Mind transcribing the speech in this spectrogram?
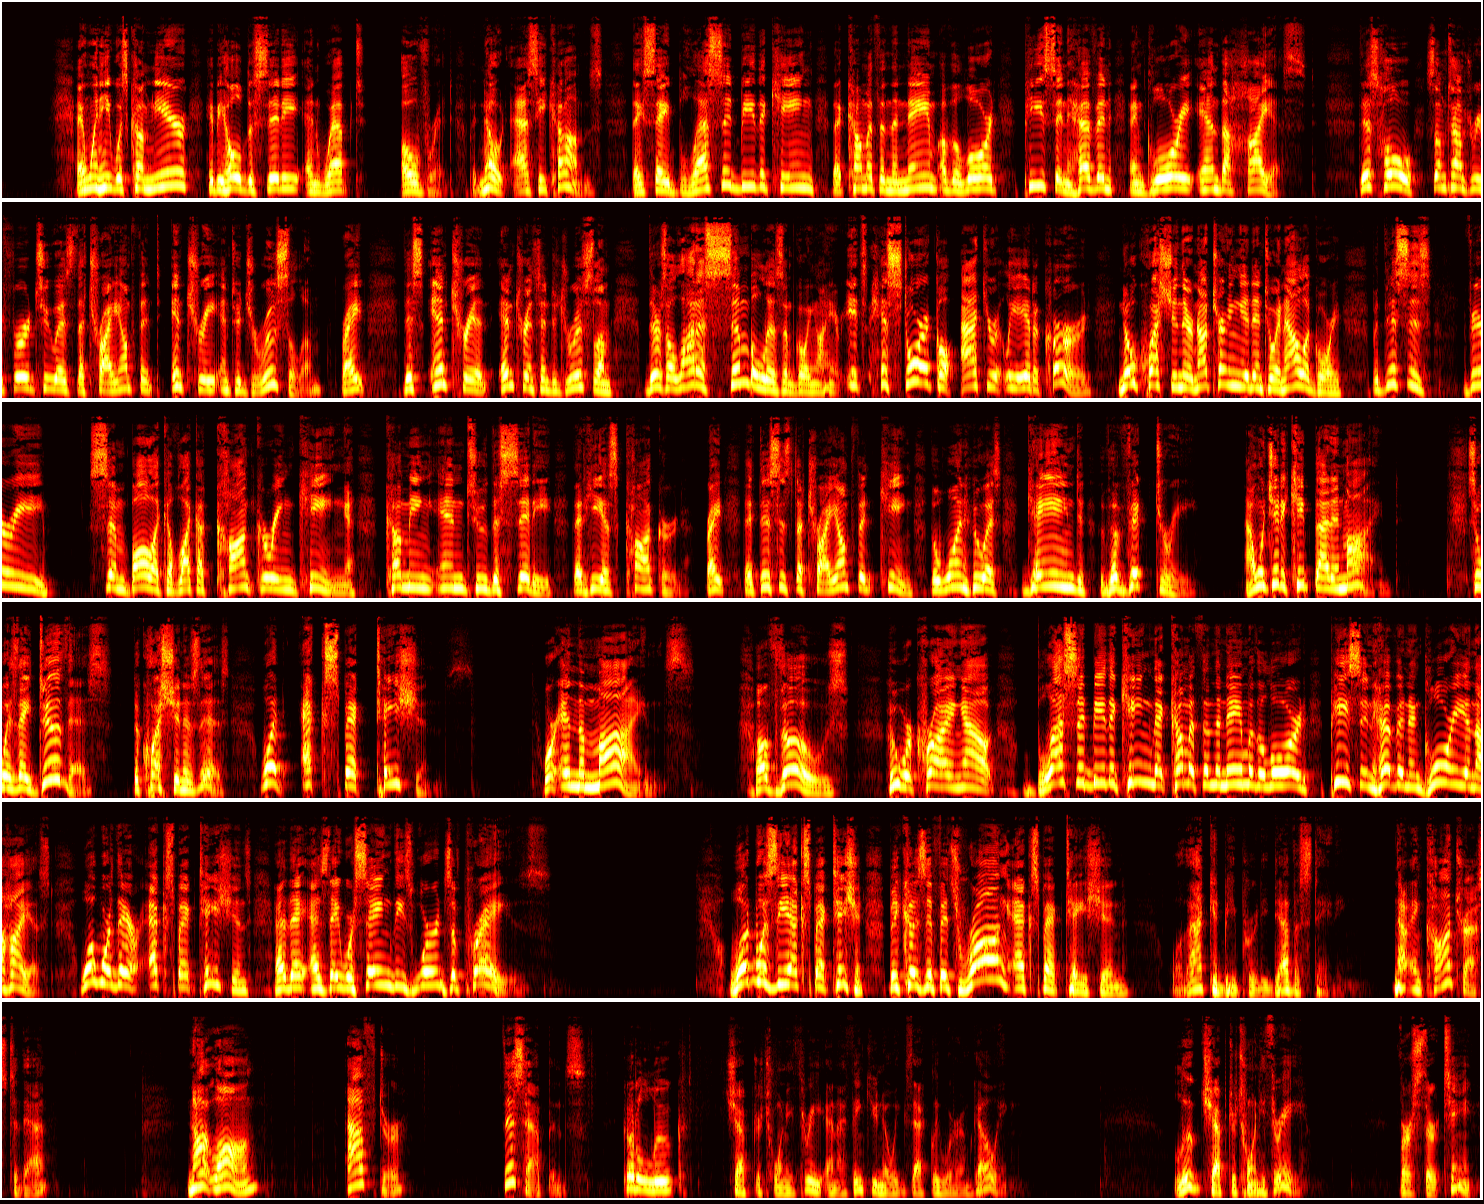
And when he was come near, he behold the city and wept over it. But note, as he comes, they say, Blessed be the King that cometh in the name of the Lord, peace in heaven and glory in the highest. This whole, sometimes referred to as the triumphant entry into Jerusalem, right? This entrance into Jerusalem, there's a lot of symbolism going on here. It's historical, accurately, it occurred. No question there, not turning it into an allegory, but this is very symbolic of like a conquering king coming into the city that he has conquered, right? That this is the triumphant king, the one who has gained the victory. I want you to keep that in mind. So as they do this, the question is this what expectations were in the minds of those who were crying out, Blessed be the King that cometh in the name of the Lord, peace in heaven and glory in the highest. What were their expectations as they, as they were saying these words of praise? What was the expectation? Because if it's wrong expectation, well, that could be pretty devastating. Now, in contrast to that, not long after this happens, go to Luke chapter 23, and I think you know exactly where I'm going. Luke chapter 23, verse 13.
